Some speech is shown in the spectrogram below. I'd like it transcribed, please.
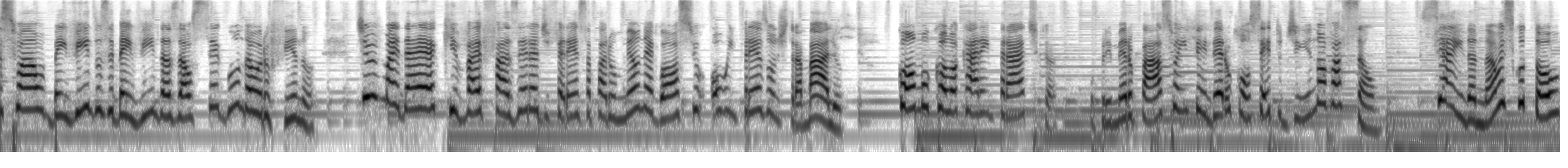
pessoal, bem-vindos e bem-vindas ao Segunda Ouro Fino. Tive uma ideia que vai fazer a diferença para o meu negócio ou empresa onde trabalho? Como colocar em prática? O primeiro passo é entender o conceito de inovação. Se ainda não escutou,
